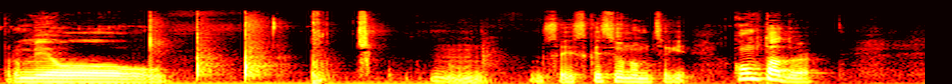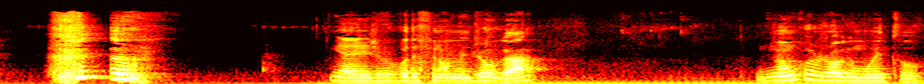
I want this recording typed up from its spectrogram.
Pro meu. Hum, não sei, esqueci o nome disso aqui. Computador. e aí a gente vai poder finalmente jogar. Não que eu jogue muito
